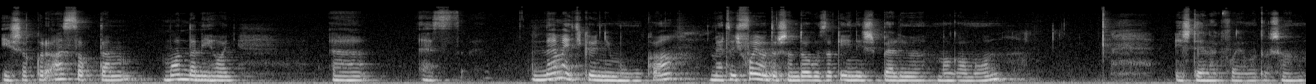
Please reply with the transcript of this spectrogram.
és akkor azt szoktam mondani, hogy uh, ez nem egy könnyű munka, mert hogy folyamatosan dolgozok én is belül magamon, és tényleg folyamatosan.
